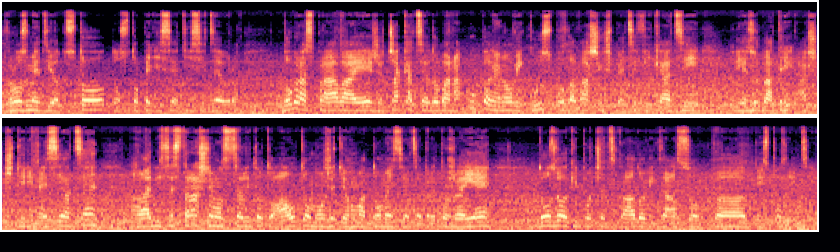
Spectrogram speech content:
v rozmedzi od 100 do 150 tisíc eur. Dobrá správa je, že čakacia doba na úplne nový kus podľa vašich špecifikácií je zhruba 3 až 4 mesiace, ale ak by ste strašne moc chceli toto auto, môžete ho mať do mesiaca, pretože je dosť veľký počet skladových zásob e, k dispozícii.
